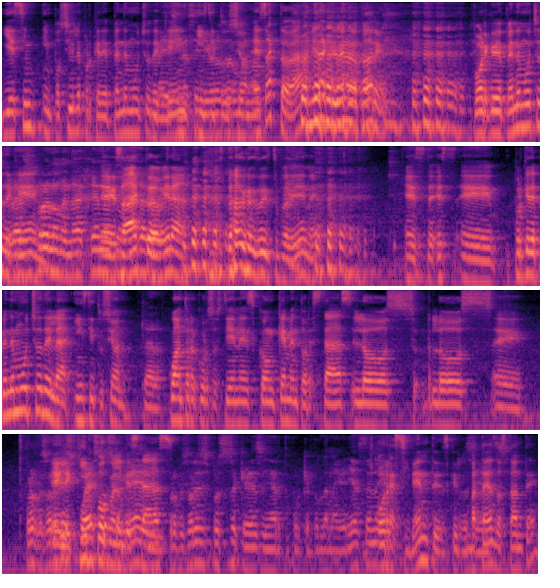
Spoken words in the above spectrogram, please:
Y es imposible porque depende mucho de qué institución. Exacto, ah, mira qué bueno, padre. Porque depende mucho de Gracias qué. por el homenaje. Exacto, mira. Está súper bien, ¿eh? Este, es, eh, porque depende mucho de la institución. Claro. Cuántos recursos tienes, con qué mentor estás, los. los eh, profesores el equipo con el que estás. Profesores dispuestos a querer enseñarte, porque pues la mayoría están O residentes, que batallas bastante.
